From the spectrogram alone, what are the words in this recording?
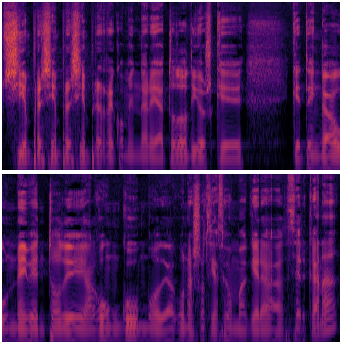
siempre siempre siempre recomendaré a todo Dios que, que tenga un evento de algún GUM o de alguna asociación maquera cercana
